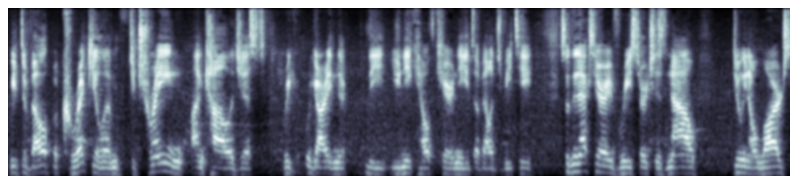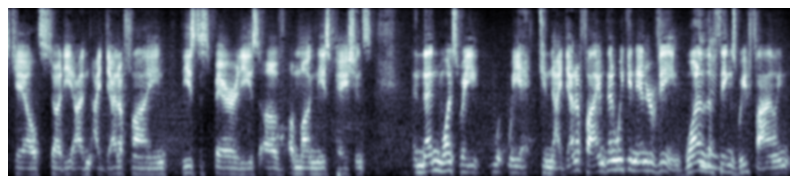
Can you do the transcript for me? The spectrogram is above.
We've developed a curriculum to train oncologists re- regarding the, the unique healthcare needs of LGBT. So the next area of research is now doing a large scale study on identifying these disparities of among these patients. And then once we we can identify them, then we can intervene. One mm-hmm. of the mm-hmm. things we find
